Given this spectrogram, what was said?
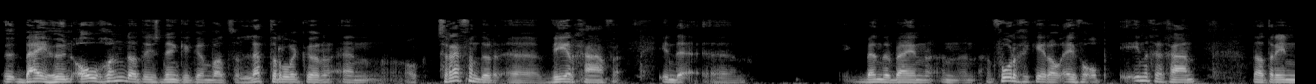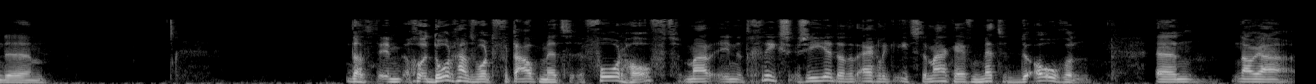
Eh, bij hun ogen, dat is denk ik een wat letterlijker en ook treffender uh, weergave. In de, uh, ik ben er bij een, een, een, vorige keer al even op ingegaan, dat er in de dat het doorgaans wordt vertaald met voorhoofd, maar in het Grieks zie je dat het eigenlijk iets te maken heeft met de ogen. En nou ja,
